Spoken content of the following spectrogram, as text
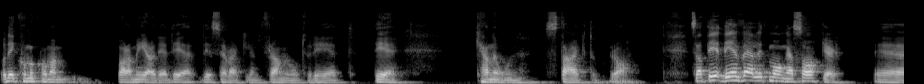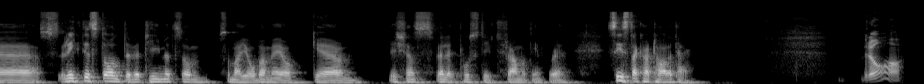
och det kommer komma bara mer av det. Det, det ser jag verkligen fram emot, för det är, ett, det är kanon, starkt och bra. Så det, det, är väldigt många saker. Eh, riktigt stolt över teamet som, som har jobbat med och eh, det känns väldigt positivt framåt inför det sista kvartalet här. Bra!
